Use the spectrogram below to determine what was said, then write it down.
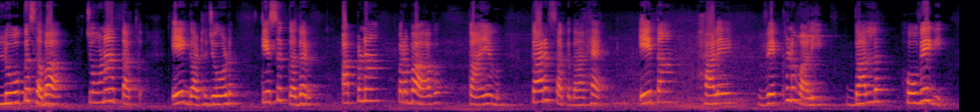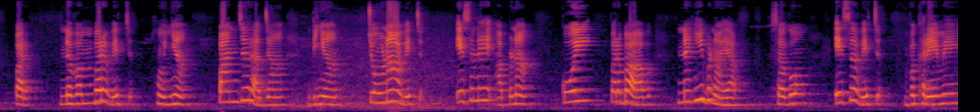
ਲੋਕ ਸਭਾ ਚੋਣਾਂ ਤੱਕ ਇਹ ਗੱਠਜੋੜ ਕਿਸ ਕਦਰ ਆਪਣਾ ਪ੍ਰਭਾਵ ਕਾਇਮ ਕਰ ਸਕਦਾ ਹੈ? ਇਹ ਤਾਂ ਹਾਲੇ ਵੇਖਣ ਵਾਲੀ ਗੱਲ ਹੋਵੇਗੀ, ਪਰ ਨਵੰਬਰ ਵਿੱਚ ਹੋਈਆਂ ਪੰਜ ਰਾਜਾਂ ਦੀਆਂ ਚੋਣਾਂ ਵਿੱਚ ਇਸ ਨੇ ਆਪਣਾ ਕੋਈ ਪ੍ਰਭਾਵ ਨਹੀਂ ਬਣਾਇਆ। ਸਗੋਂ ਇਸ ਵਿੱਚ ਵਖਰੇਵੇਂ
